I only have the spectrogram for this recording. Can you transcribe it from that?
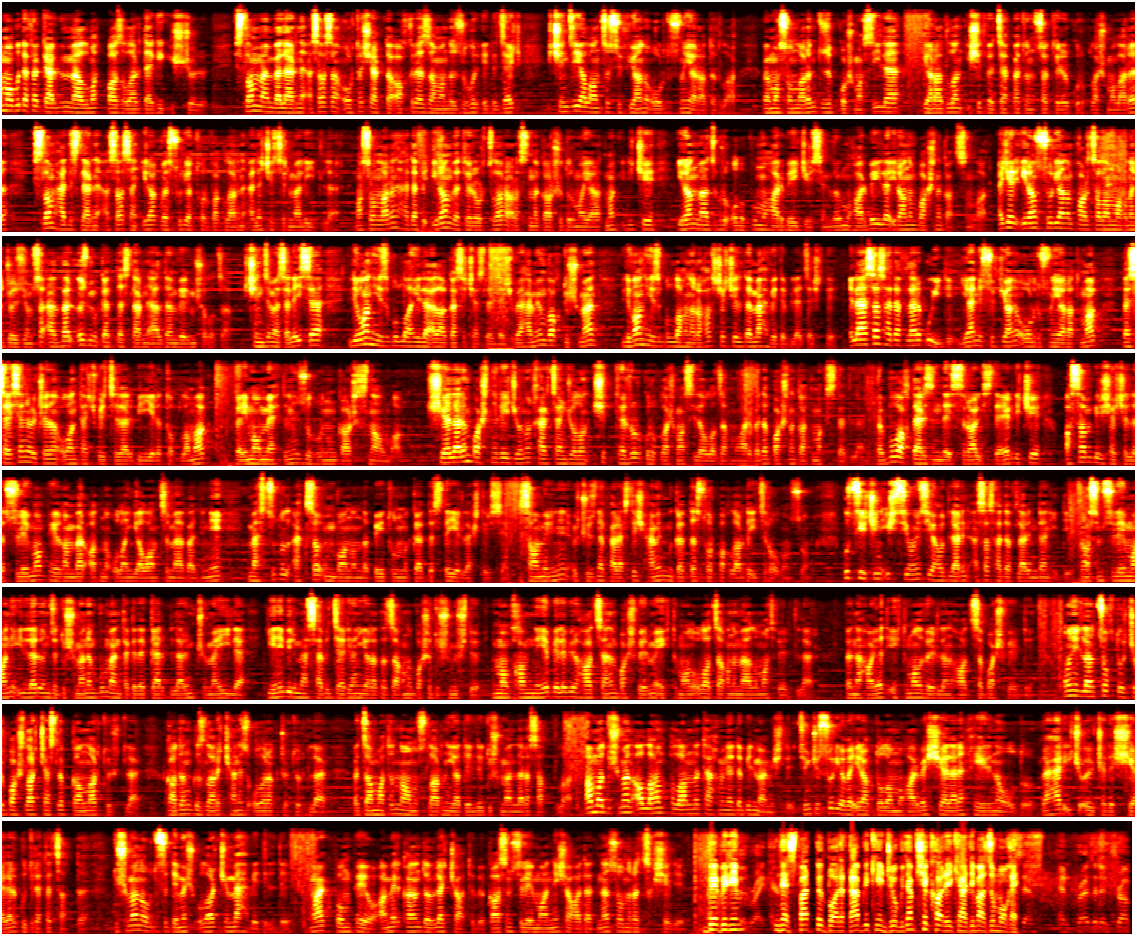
Amma bu dəfə Qərbin məlumat bazaları dəqiq iş görür. İslam mənbələrinə əsasən Orta Şərqdə axirə zamanda zuhur edəcək ikinci yalançı Süfyanı ordusunu yaradırlar və masonların düzüb qoşması ilə yaradılan IŞİD və Cəbhət-ül-Nusra terror qruplaşmaları İslam hədislərinə əsasən İraq və Suriya torpaqlarını ələ keçirməli idilər. Masonların hədəfi İran və terrorçular arasında qarşıdurma yaratmaq idi ki, İran məcbur olub bu müharibəyə girsin və müharibə ilə İranın başını qatsınlar. Əgər İran Suriyanın parçalanmağına göz yumsa, əvvəl öz müqəddəslərini əldən vermiş olacaq. İkinci məsələ isə Livan Hizbullah ilə əlaqəsi kəsiləcək və həmin vaxt düşmən Livan Hizbullahını rahat şəkildə məhv edə biləcəkdi. Elə əsas hədəfləri bu idi. Yəni Süfyanı ordusunu yaratmaq və 80 ölkədən olan təkfirçiləri bir yerə toplamaq və İmam Məhdinin zuhurunun qarşısını almaq. Şiələrin başını regionun xərçəngi olan IŞİD terror qruplaşması ilə olacaq müharibədə başını qatmaq istədilər. Və bu vaxt ərzində İsrail istəyirdi ki, asan bir şəkildə Süleyman peyğəmbər adına olan yalançı məbədini Məscidül Əqsa ünvanında Beytul Müqəddəsdə yerləşdirsin. Samirinin öküzünə pərəstiş həmin müqəddəs torpaqlarda icra olunsun. Bu çirkin iş Siyonist yəhudilərin əsas hədəflərindən idi. Qasım Süleymani illər öncə düşmənin bu məntəqədə qərblilərin köməyi ilə yeni bir məzhəbi cəryan yaradacağını başa düşmüşdü. İmam Xamneyə belə bir hadisənin baş vermə ehtimalı olacağını məlumat verdilər və nəhayət ehtimal verilən hadisə baş verdi. 10 ildən çoxdur ki, başlar kəsilib qanlar tökdülər. Qadın qızları kəniz olaraq götürdülər və cəmaatın namuslarını yadelli düşmənlərə satdılar. Amma düşmən Allahın planını təxmin edə bilməmişdi. Çünki Suriya və İraqda olan müharibə şiələrin xeyrinə oldu və hər iki ölkədə şiələr qüdrətə çatdı. Düşmən ordusu demək olar ki, məhv edildi. Mike Pompeo, Amerikanın dövlət katibi, Qasım Süleymaninin şəhadətindən sonra çıxış edir. ببینیم نسبت به بار قبلی که اینجا بودم چه کاری کردیم از اون موقع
